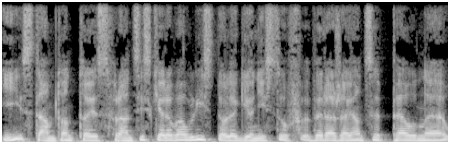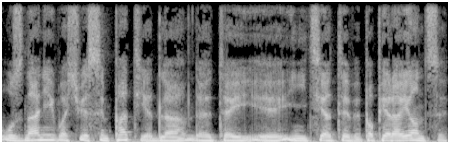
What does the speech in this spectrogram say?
i stamtąd, to jest z Francji, skierował list do legionistów wyrażający pełne uznanie i właściwie sympatię dla e, tej inicjatywy, popierający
